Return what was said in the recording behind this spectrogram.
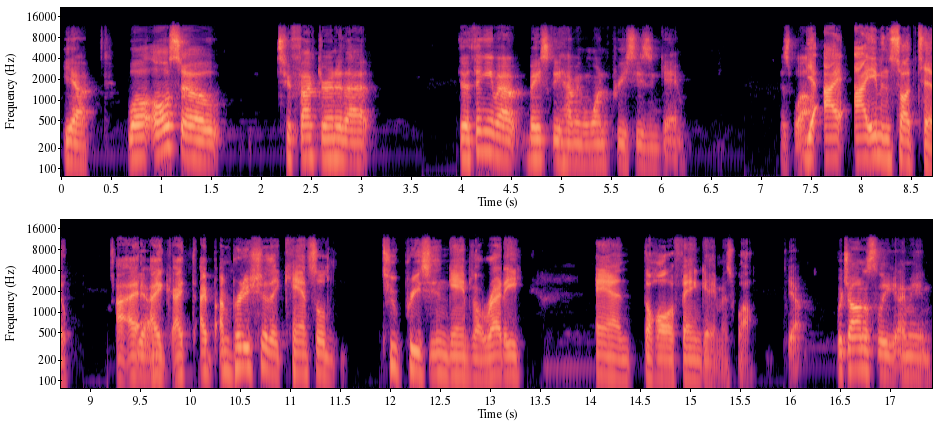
Yeah. Well, also to factor into that, they're thinking about basically having one preseason game as well. Yeah, I, I even saw two. I, Yeah. I, I, I I'm pretty sure they canceled two preseason games already, and the Hall of Fame game as well. Yeah, which honestly, I mean,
